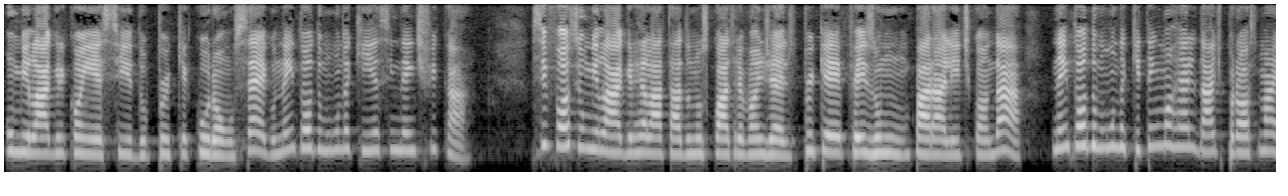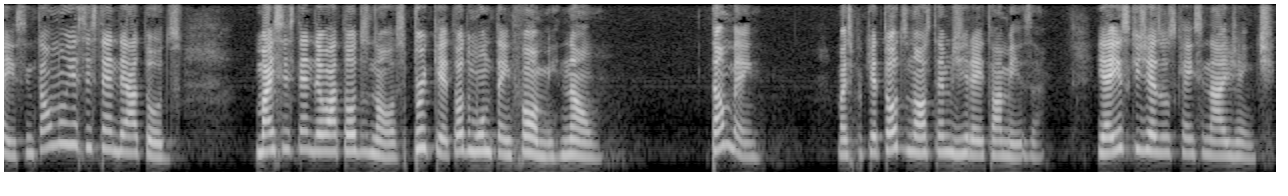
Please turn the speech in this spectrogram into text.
um milagre conhecido porque curou um cego, nem todo mundo aqui ia se identificar. Se fosse um milagre relatado nos quatro evangelhos porque fez um paralítico andar, nem todo mundo aqui tem uma realidade próxima a isso. Então, não ia se estender a todos. Mas se estendeu a todos nós. Por quê? Todo mundo tem fome? Não. Também. Mas porque todos nós temos direito à mesa. E é isso que Jesus quer ensinar a gente.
